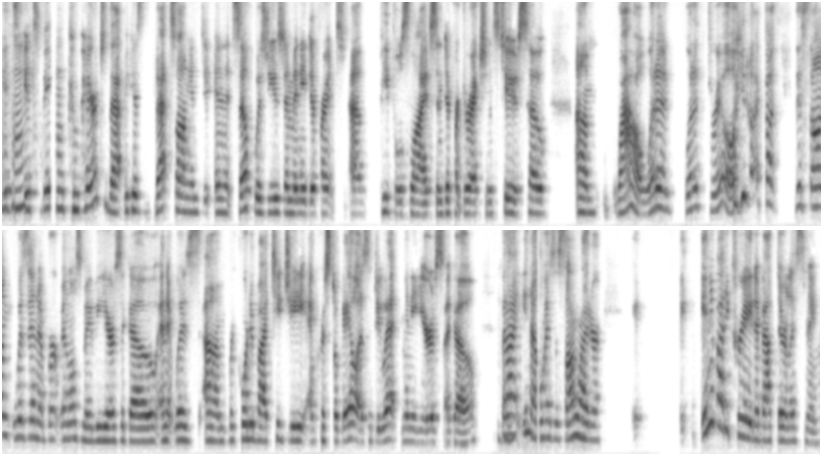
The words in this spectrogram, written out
It's, mm-hmm. it's being compared to that because that song in, in itself was used in many different uh, people's lives in different directions too. So, um, wow, what a, what a thrill. You know, I thought this song was in a Burt Reynolds movie years ago, and it was um, recorded by TG and Crystal Gayle as a duet many years ago. Mm-hmm. But I, you know, as a songwriter, anybody creative out there listening,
